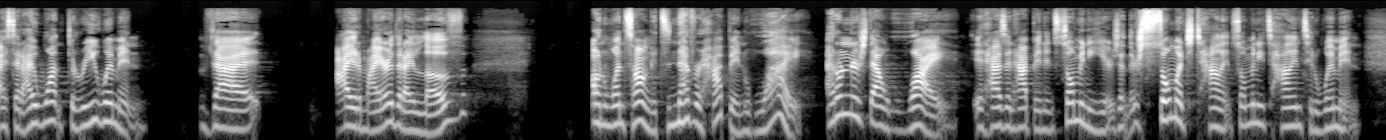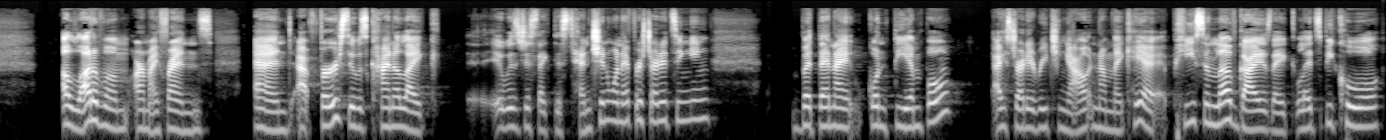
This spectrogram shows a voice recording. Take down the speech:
I said I want three women that I admire that I love on one song. It's never happened. Why I don't understand why it hasn't happened in so many years. And there's so much talent, so many talented women. A lot of them are my friends. And at first, it was kind of like, it was just like this tension when I first started singing. But then I, con tiempo, I started reaching out and I'm like, hey, peace and love, guys. Like, let's be cool.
